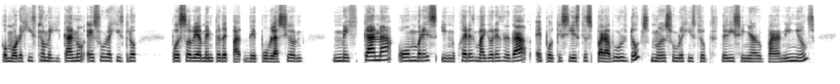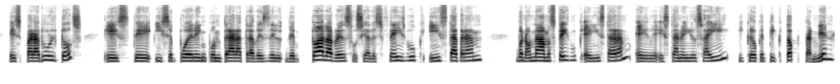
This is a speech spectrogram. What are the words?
como registro mexicano, es un registro pues obviamente de, de población mexicana, hombres y mujeres mayores de edad, eh, porque si este es para adultos, no es un registro que esté diseñado para niños, es para adultos, este, y se puede encontrar a través de, todas las redes sociales, Facebook, Instagram, bueno, nada más Facebook e Instagram, eh, están ellos ahí, y creo que TikTok también,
